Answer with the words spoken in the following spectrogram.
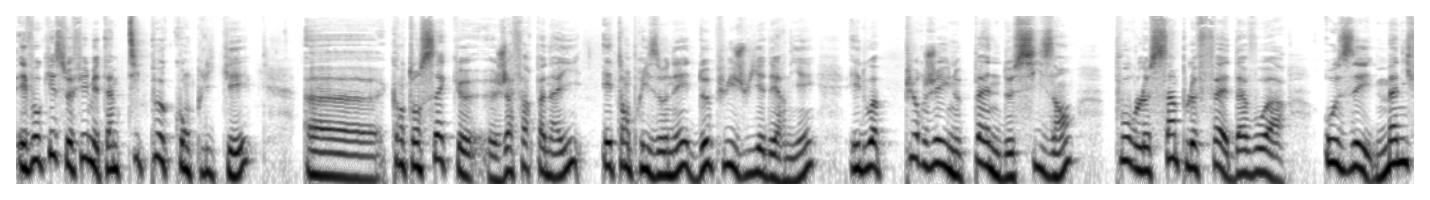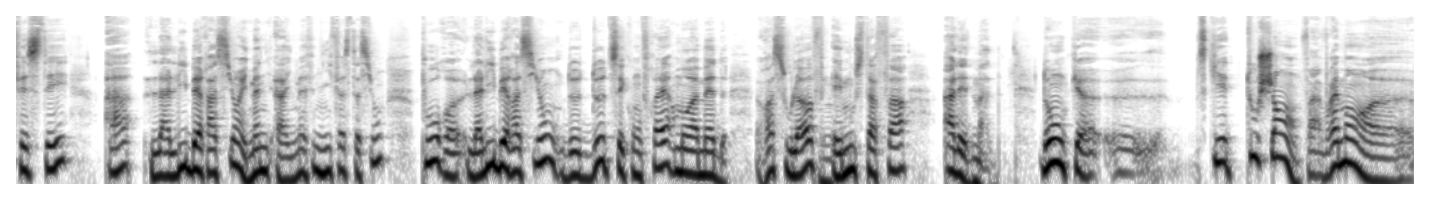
évoquer ce film est un petit peu compliqué euh, quand on sait que Jafar Panahi est emprisonné depuis juillet dernier et doit purger une peine de 6 ans pour le simple fait d'avoir osé manifester à la libération, à une, à une manifestation pour euh, la libération de deux de ses confrères, Mohamed Rassoulov et Mustapha Al-Edmad. Donc, euh, euh, ce qui est touchant, enfin vraiment, euh,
